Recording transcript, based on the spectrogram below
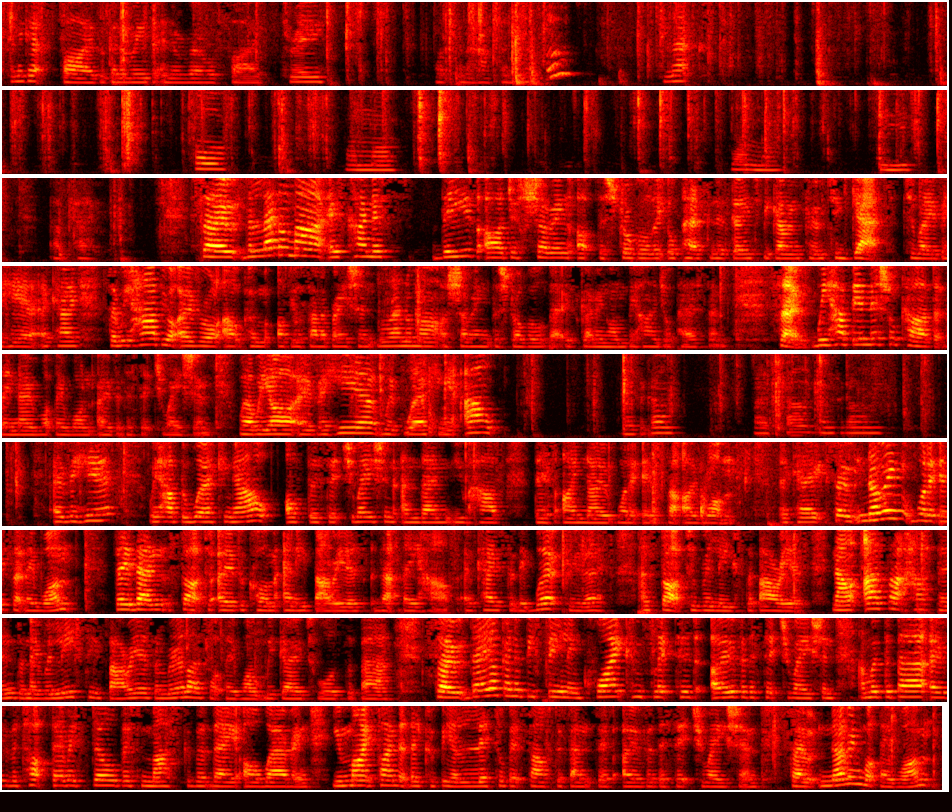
Gonna get five. We're gonna read it in a row of five. Three. What's gonna happen? Oh, next. Four. One more. One more. Okay. So the Lenormand is kind of these are just showing up the struggle that your person is going to be going through to get to over here okay? So we have your overall outcome of your celebration. Lenormand are showing the struggle that is going on behind your person. So we have the initial card that they know what they want over the situation. Where we are over here with working it out. Where's it gone? Where's it gone? Where's it gone? Over here we have the working out of the situation and then you have this I know what it is that I want. Okay, so knowing what it is that they want, they then start to overcome any barriers that they have. Okay, so they work through this and start to release the barriers. Now, as that happens and they release these barriers and realize what they want, we go towards the bear. So they are going to be feeling quite conflicted over the situation. And with the bear over the top, there is still this mask that they are wearing. You might find that they could be a little bit self-defensive over the situation. So knowing what they want,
